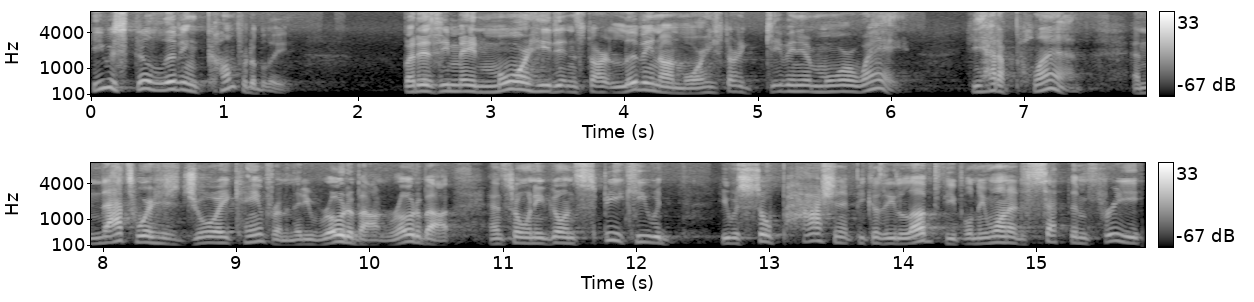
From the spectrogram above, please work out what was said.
He was still living comfortably. But as he made more, he didn't start living on more. He started giving it more away. He had a plan. And that's where his joy came from, and that he wrote about and wrote about. And so when he'd go and speak, he, would, he was so passionate because he loved people and he wanted to set them free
